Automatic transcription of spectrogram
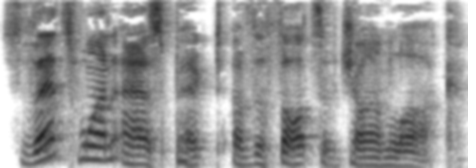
So that's one aspect of the thoughts of John Locke.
